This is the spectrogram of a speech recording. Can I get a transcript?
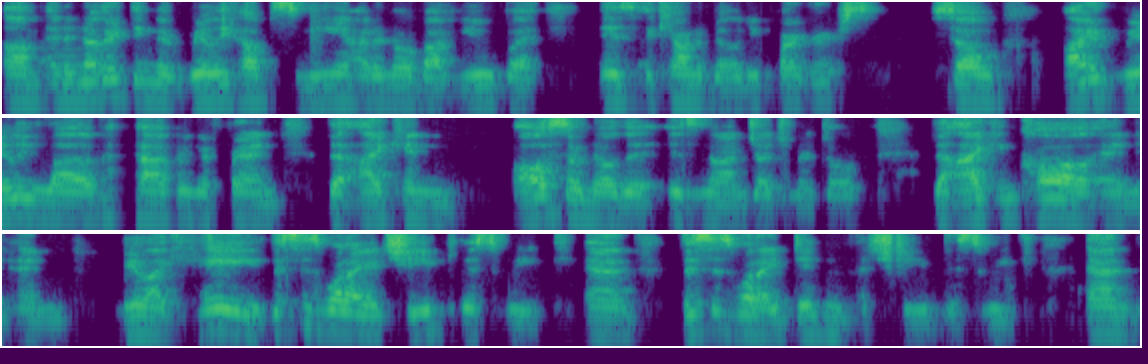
Um, and another thing that really helps me, I don't know about you, but is accountability partners. So I really love having a friend that I can also know that is non-judgmental, that I can call and and be like, hey, this is what I achieved this week, and this is what I didn't achieve this week. And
